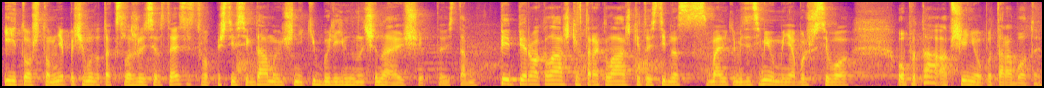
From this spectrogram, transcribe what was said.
и то, что мне почему-то так сложились обстоятельства, почти всегда мои ученики были именно начинающие. То есть там первоклашки, второклашки, то есть именно с маленькими детьми у меня больше всего опыта общения, опыта работы.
